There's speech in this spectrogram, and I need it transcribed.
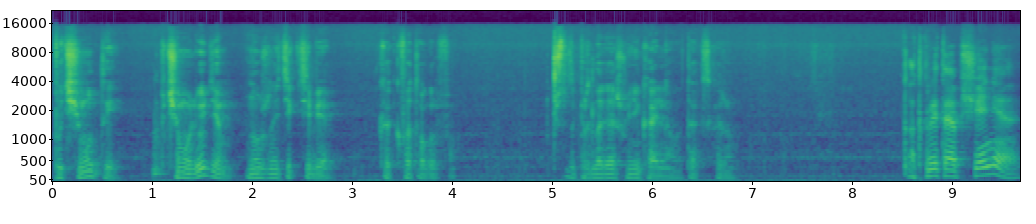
Почему ты? Почему людям нужно идти к тебе, как к фотографу? Что ты предлагаешь уникального, так скажем? Открытое общение,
